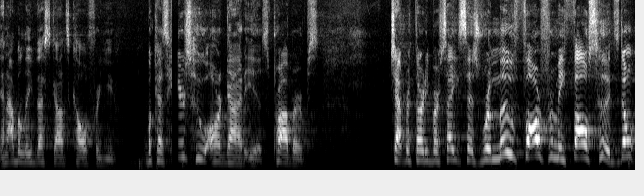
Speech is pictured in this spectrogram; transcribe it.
And I believe that's God's call for you. Because here's who our God is Proverbs chapter 30, verse 8 says, Remove far from me falsehoods. Don't,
